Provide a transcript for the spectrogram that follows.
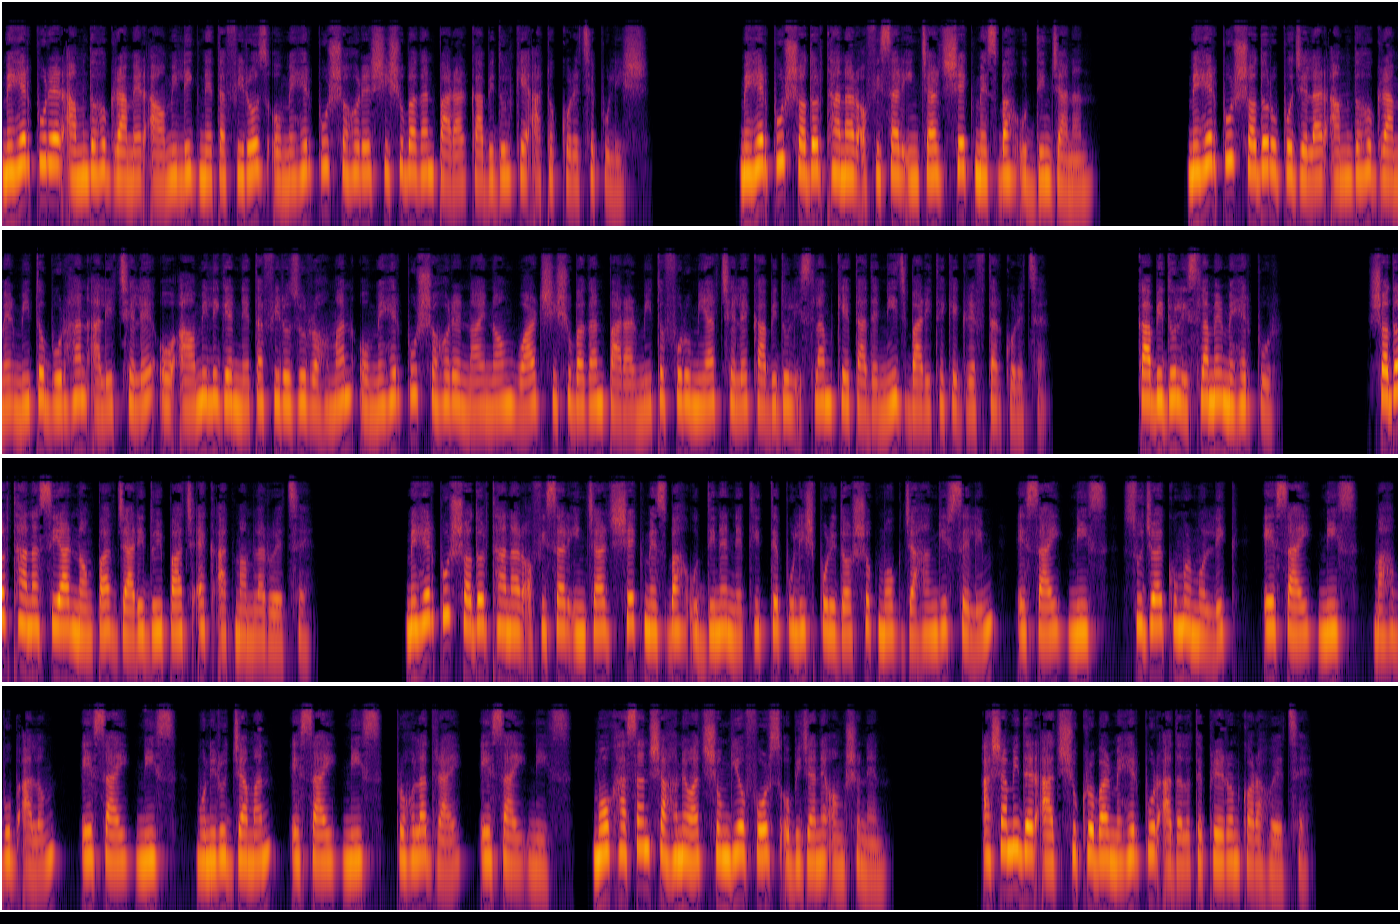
মেহেরপুরের আমদহ গ্রামের আওয়ামী লীগ নেতা ফিরোজ ও মেহেরপুর শহরের শিশুবাগান পাড়ার কাবিদুলকে আটক করেছে পুলিশ। মেহেরপুর সদর থানার officer in charge Sheikh Mesbah Uddin জানান। মেহেরপুর সদর উপজেলার আমদহ গ্রামের মৃত বুরহান আলীর ছেলে ও আওয়ামী লীগের নেতা ফিরোজুর রহমান ও মেহেরপুর শহরের নয় নং ওয়ার্ড শিশুবাগান পাড়ার মৃত ফুরুমিয়ার ছেলে কাবিদুল ইসলামকে তাদের নিজ বাড়ি থেকে গ্রেফতার করেছে। কাবিদুল ইসলামের মেহেরপুর সদর থানা সিআর নংপাক জারি দুই পাঁচ এক আট মামলা রয়েছে। মেহেরপুর সদর থানার অফিসার ইনচার্জ শেখ মেসবাহ উদ্দিনের নেতৃত্বে পুলিশ পরিদর্শক মোক জাহাঙ্গীর সেলিম, এসআই নিস সুজয় কুমার মল্লিক, এসআই নিস মাহবুব আলম, এসআই নিস মনিরুজ্জামান, এসআই নিস প্রহ্লাদ রায়, এসআই নিস মোক হাসান শাহনেওয়াজ সঙ্গীয় ফোর্স অভিযানে অংশ নেন। আসামিদের আজ শুক্রবার মেহেরপুর আদালতে প্রেরণ করা হয়েছে।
